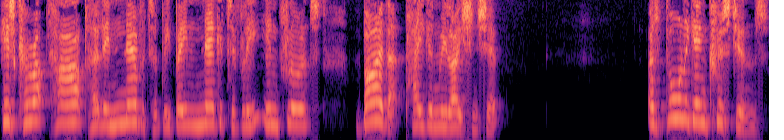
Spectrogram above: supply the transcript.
His corrupt heart had inevitably been negatively influenced by that pagan relationship. As born again Christians,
